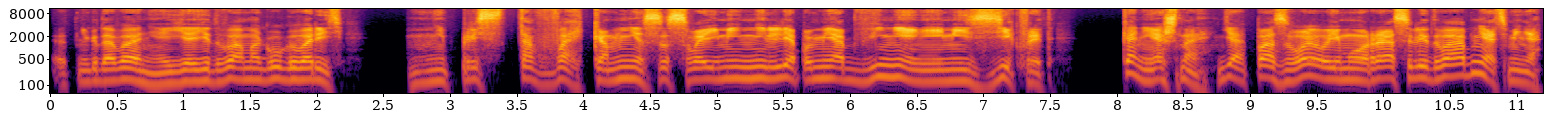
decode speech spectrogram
От негодования я едва могу говорить. «Не приставай ко мне со своими нелепыми обвинениями, Зигфрид!» Конечно, я позволил ему раз или два обнять меня,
